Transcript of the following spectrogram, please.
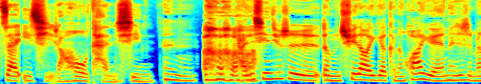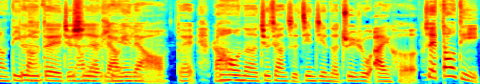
在一起，然后谈心。嗯，谈心就是嗯，去到一个可能花园还是什么样的地方，对，就是聊一聊，对，然后呢就这样子渐渐的坠入爱河。所以到底。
